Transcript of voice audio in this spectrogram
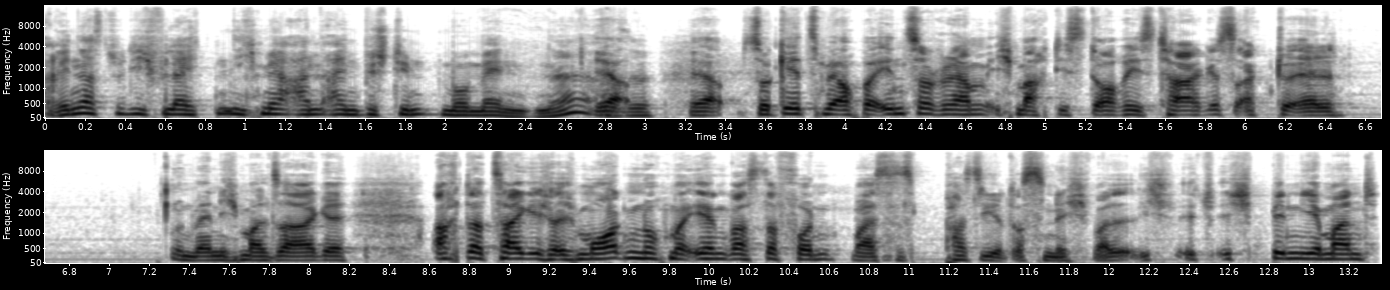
erinnerst du dich vielleicht nicht mehr an einen bestimmten Moment. Ne? Ja, also, ja, so geht es mir auch bei Instagram. Ich mache die Stories tagesaktuell. Und wenn ich mal sage, ach, da zeige ich euch morgen noch mal irgendwas davon, meistens passiert das nicht, weil ich, ich, ich bin jemand,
